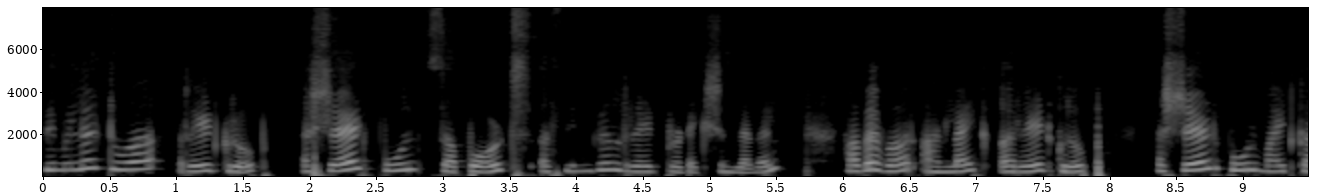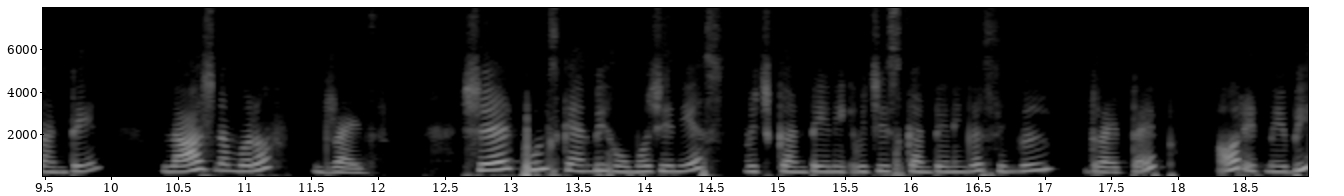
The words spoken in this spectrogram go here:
Similar to a RAID group, a shared pool supports a single RAID protection level However, unlike a RAID group, a shared pool might contain large number of drives. Shared pools can be homogeneous, which containing which is containing a single drive type, or it may be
